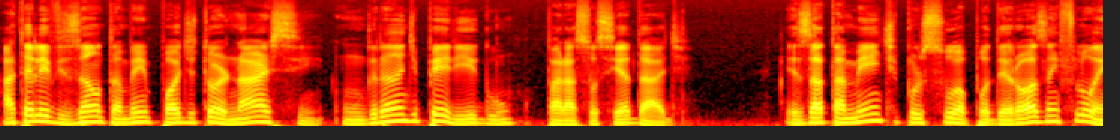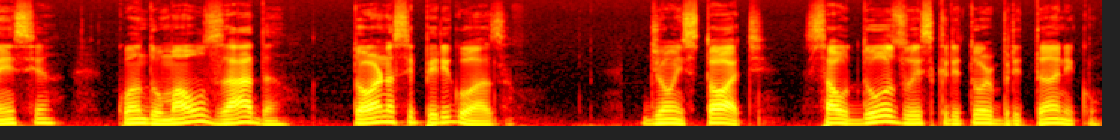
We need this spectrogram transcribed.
a televisão também pode tornar-se um grande perigo para a sociedade. Exatamente por sua poderosa influência, quando mal usada, torna-se perigosa. John Stott, saudoso escritor britânico,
